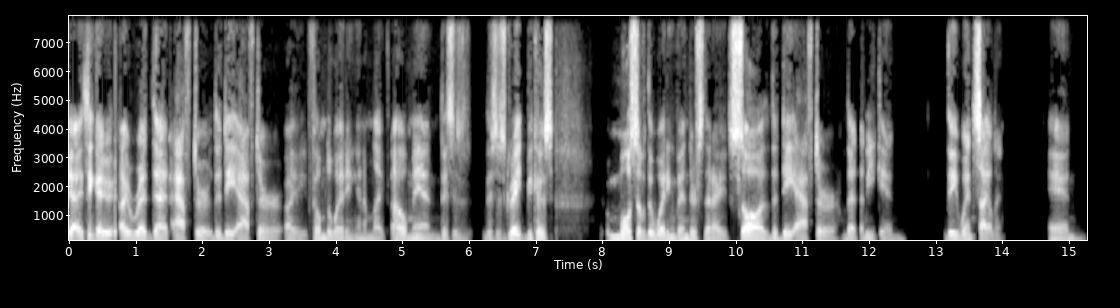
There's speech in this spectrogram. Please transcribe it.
Yeah, I think I I read that after the day after I filmed the wedding, and I'm like, oh man, this is this is great because most of the wedding vendors that I saw the day after that weekend, they went silent. And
